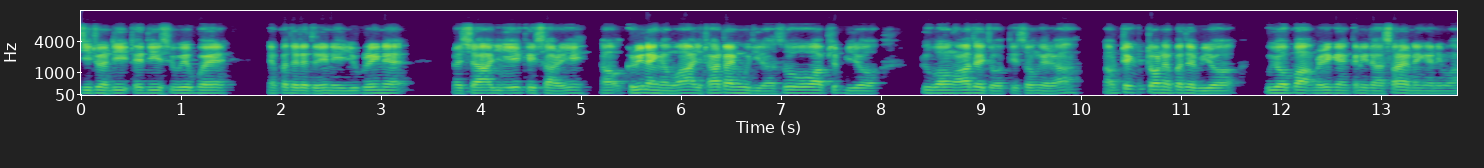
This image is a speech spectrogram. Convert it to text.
G20 ထိပ်သီးဆွေးနွေးပွဲနဲ့ပတ်သက်တဲ့သတင်းတွေယူကရိန်းနဲ့ရုရှားအရေးကိစ္စတွေနောက်ဂရိနိုင်ငံမှာယထာတိုက်မှုကြီးတာဆိုးဝါးဖြစ်ပြီးတော့လူပေါင်း90ကျော်တည်ဆုံခဲ့တာနောက် TikTok နဲ့ပတ်သက်ပြီးတော့ဥရောပအမေရိကန်ကနေဒါစတဲ့နိုင်ငံတွေမှာ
